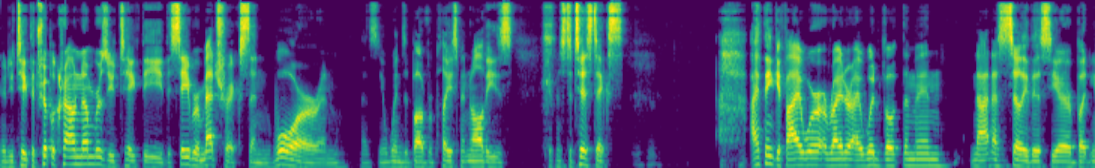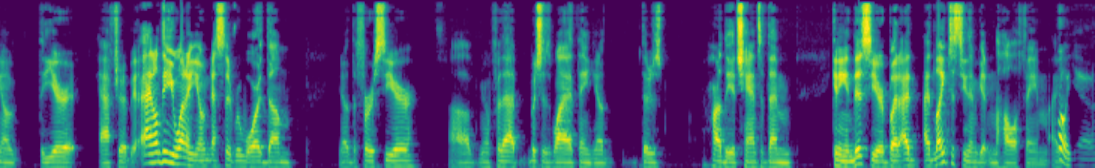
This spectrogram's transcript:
know, do you take the triple crown numbers? You take the the sabermetrics and WAR and that's you know wins above replacement and all these different statistics. I think if I were a writer, I would vote them in. Not necessarily this year, but you know the year after. I don't think you want to you know necessarily reward them, you know, the first year, uh, you know, for that. Which is why I think you know there's hardly a chance of them getting in this year. But I'd I'd like to see them get in the Hall of Fame. I, Oh yeah,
